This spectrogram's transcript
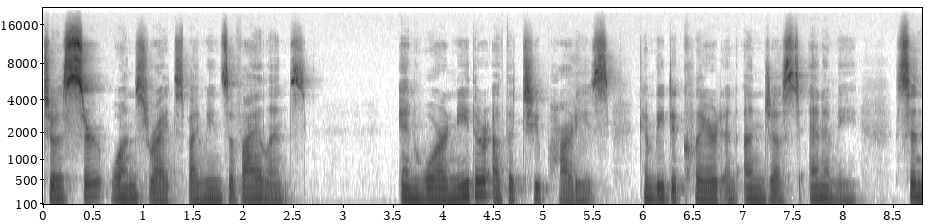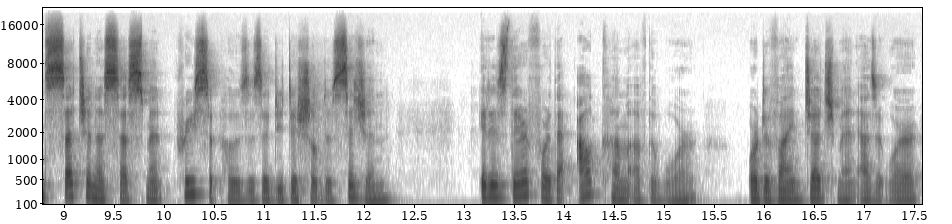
to assert one's rights by means of violence. In war, neither of the two parties can be declared an unjust enemy, since such an assessment presupposes a judicial decision. It is therefore the outcome of the war, or divine judgment, as it were,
